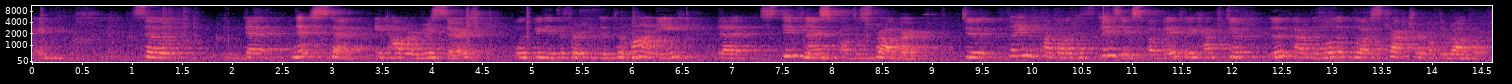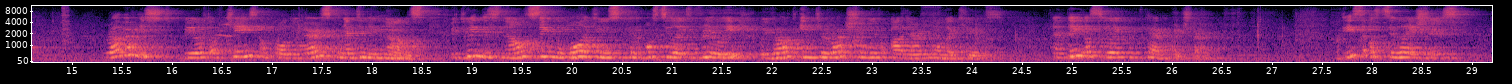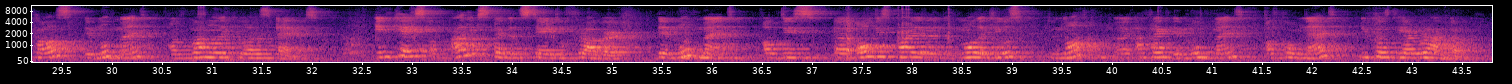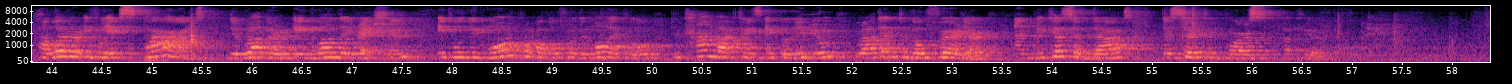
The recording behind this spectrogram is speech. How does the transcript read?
okay. So the next step in our research be determining the stiffness of the rubber. To think about the physics of it, we have to look at the molecular structure of the rubber. Rubber is built of chains of polymers connected in nodes. Between these nodes, single molecules can oscillate freely without interaction with other molecules. And they oscillate with temperature. These oscillations cause the movement of one molecular's end. In case of unexpected state of rubber, the movement of these, uh, all these molecules do not uh, affect the movement of net because they are random. However, if we expand the rubber in one direction, it will be more probable for the molecule to come back to its equilibrium rather than to go further. And because of that, the certain force occur.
